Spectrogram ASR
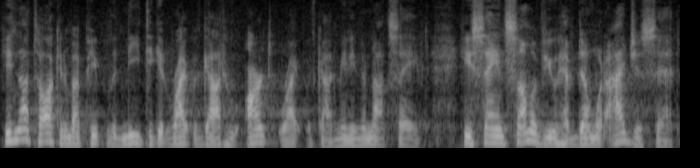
he's not talking about people that need to get right with God who aren't right with God, meaning they're not saved. He's saying some of you have done what I just said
